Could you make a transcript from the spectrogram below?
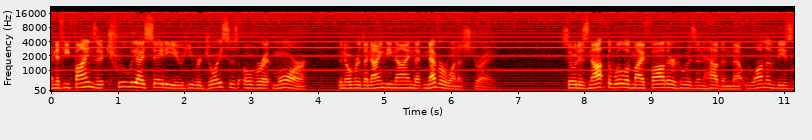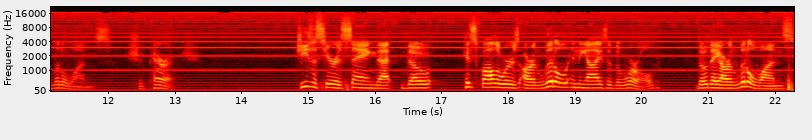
And if he finds it, truly I say to you, he rejoices over it more than over the ninety nine that never went astray. So it is not the will of my Father who is in heaven that one of these little ones should perish. Jesus here is saying that though his followers are little in the eyes of the world, though they are little ones,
